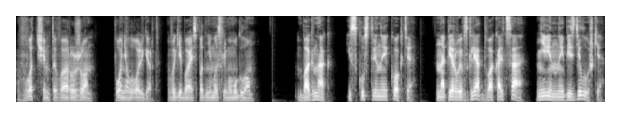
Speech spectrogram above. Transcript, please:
«Вот чем ты вооружен», — понял Ольгерт, выгибаясь под немыслимым углом. Багнак, искусственные когти. На первый взгляд два кольца, невинные безделушки.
